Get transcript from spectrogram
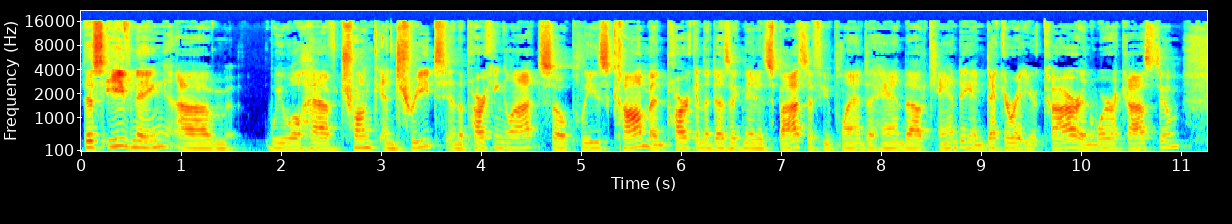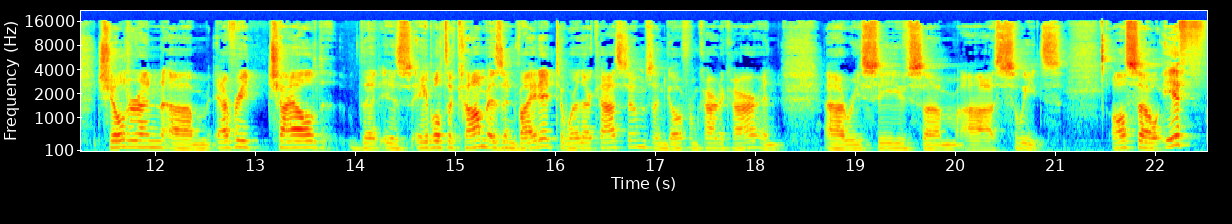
This evening, um, we will have trunk and treat in the parking lot, so please come and park in the designated spots if you plan to hand out candy and decorate your car and wear a costume. Children, um, every child that is able to come is invited to wear their costumes and go from car to car and uh, receive some uh, sweets. Also, if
